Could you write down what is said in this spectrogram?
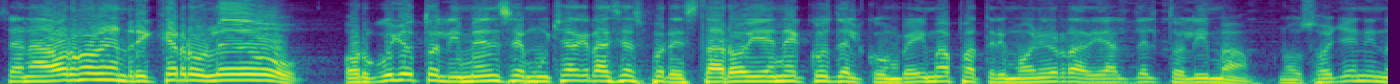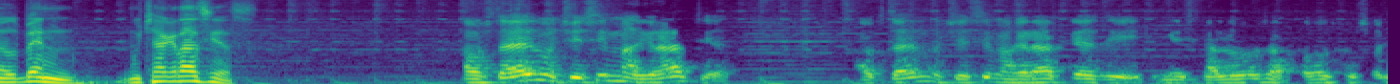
Senador Jorge Enrique Robledo, Orgullo Tolimense, muchas gracias por estar hoy en Ecos del Conveima Patrimonio Radial del Tolima. Nos oyen y nos ven. Muchas gracias. A ustedes muchísimas gracias. A ustedes muchísimas gracias y mis saludos a todos sus oyentes.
